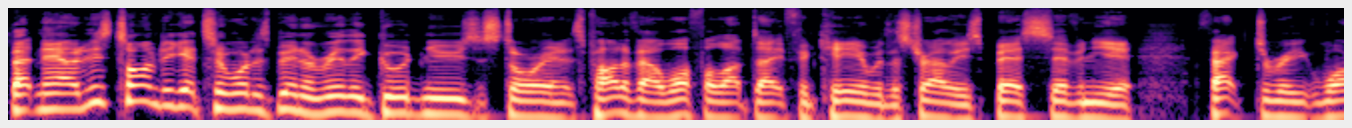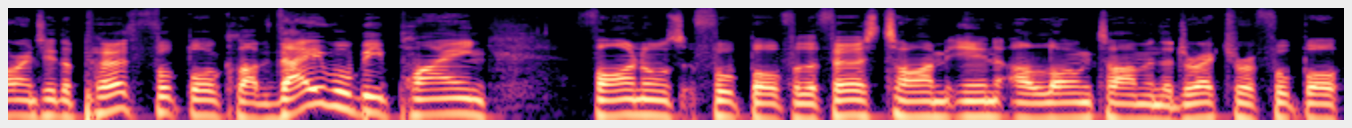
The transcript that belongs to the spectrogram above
but now it is time to get to what has been a really good news story, and it's part of our waffle update for Kia with Australia's best seven year factory warranty. The Perth Football Club, they will be playing finals football for the first time in a long time. And the director of football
